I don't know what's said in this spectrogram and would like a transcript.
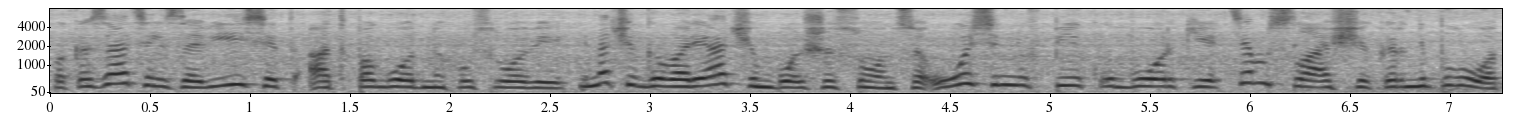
Показатель зависит от погодных условий. Иначе говоря, чем больше солнца осенью в пик уборки, тем слаще корнеплод.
